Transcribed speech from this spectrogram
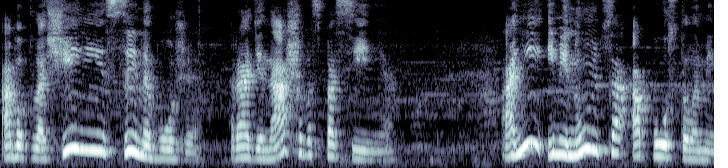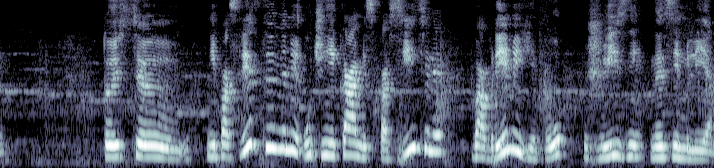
о воплощении Сына Божия ради нашего спасения. Они именуются апостолами, то есть э, непосредственными учениками Спасителя во время его жизни на земле.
